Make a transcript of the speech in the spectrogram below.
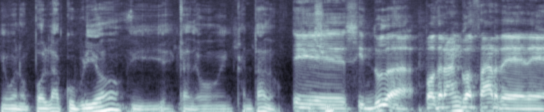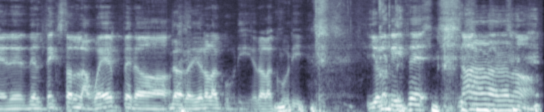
que, bueno, Paul la cubrió y quedó encantado. Eh, Sin duda, podrán gozar de- de- de- del texto en la web, pero no, no, yo no la cubrí, yo no la cubrí. Yo lo que hice... No, no, no, no, no.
